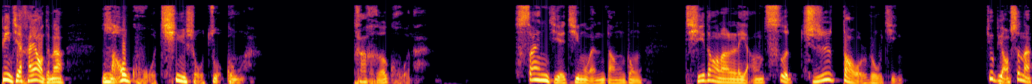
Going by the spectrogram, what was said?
并且还要怎么样劳苦亲手做工啊？他何苦呢？三节经文当中提到了两次，直到如今，就表示呢。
